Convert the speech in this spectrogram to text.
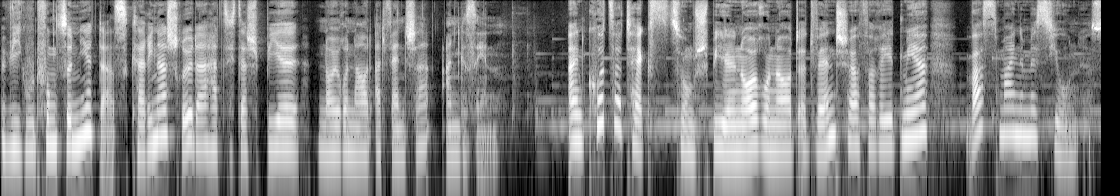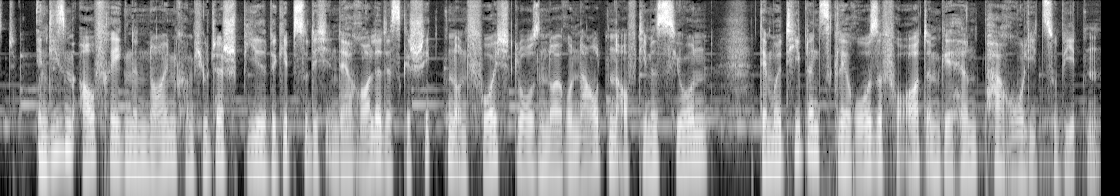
wie gut funktioniert das? Karina Schröder hat sich das Spiel Neuronaut Adventure angesehen. Ein kurzer Text zum Spiel Neuronaut Adventure verrät mir, was meine Mission ist. In diesem aufregenden neuen Computerspiel begibst du dich in der Rolle des geschickten und furchtlosen Neuronauten auf die Mission, der multiplen Sklerose vor Ort im Gehirn Paroli zu bieten.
